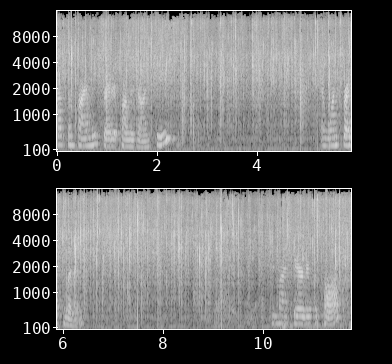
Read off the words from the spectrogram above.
have some finely shredded Parmesan cheese and one fresh lemon. Give my asparagus a toss.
